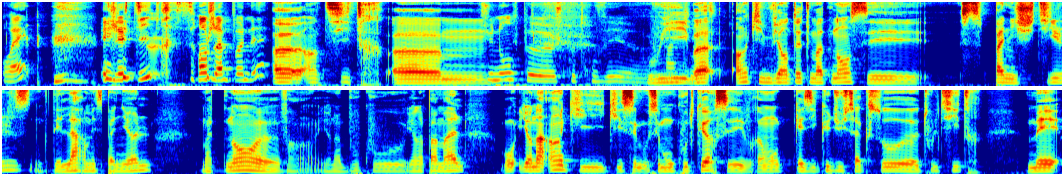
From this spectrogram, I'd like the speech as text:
Ouais. Et le titre, c'est en japonais? Euh, un titre. euh, Sinon, je peux, je peux trouver. euh, oui, bah un qui me vient en tête maintenant, c'est Spanish Tears, donc des larmes espagnoles. Maintenant, euh, il y en a beaucoup, il y en a pas mal. Bon, il y en a un qui, qui c'est mon coup de cœur, c'est vraiment quasi que du saxo, euh, tout le titre. Mais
